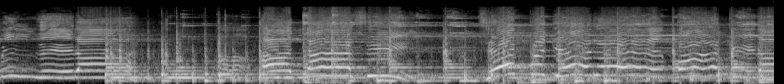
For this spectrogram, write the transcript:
पिंजरा. आकाशी झेप गेले पाखरा.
